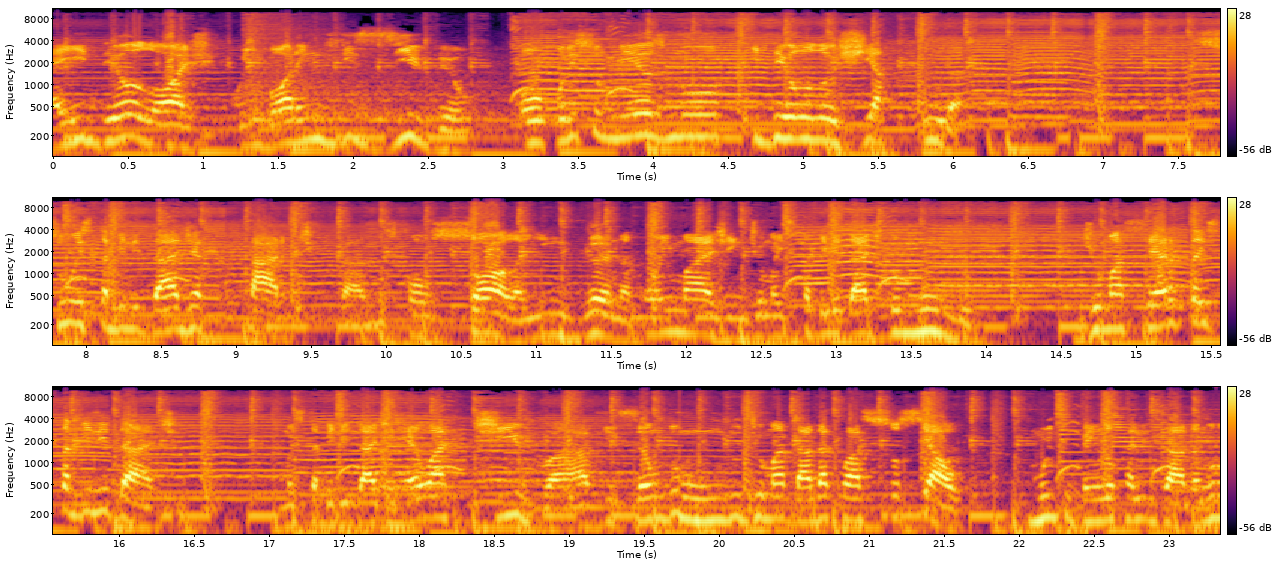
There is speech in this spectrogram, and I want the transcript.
é ideológico, embora invisível, ou por isso mesmo ideologia pura. Sua estabilidade é catártica, nos consola e engana com a imagem de uma estabilidade do mundo, de uma certa estabilidade, uma estabilidade relativa à visão do mundo de uma dada classe social, muito bem localizada no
